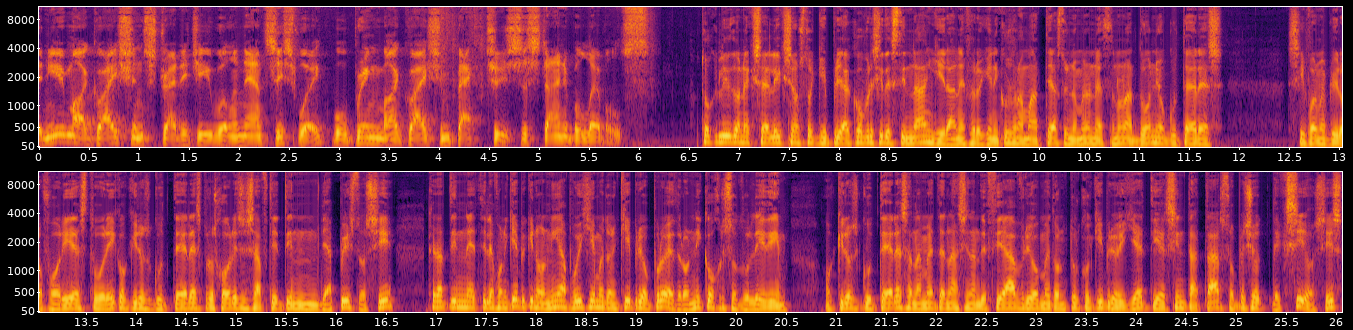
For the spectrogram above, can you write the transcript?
The new migration strategy we'll announce this week will bring migration back to sustainable levels. Το κλειδί των εξελίξεων στο Κυπριακό βρίσκεται στην Άγκυρα, ανέφερε ο Γενικός Γραμματέας των Ηνωμένων Εθνών Αντώνιο Γκουτέρες. Σύμφωνα με πληροφορίες του ΡΙΚ, ο κ. Γκουτέρες προσχώρησε σε αυτή την διαπίστωση κατά την τηλεφωνική επικοινωνία που είχε με τον Κύπριο Πρόεδρο Νίκο Χριστοδουλίδη. Ο κ. Γκουτέρες αναμένεται να συναντηθεί αύριο με τον Τούρκο-Κύπριο ηγέτη Ερσίν Τατάρ στο πλαίσιο δεξίωσης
